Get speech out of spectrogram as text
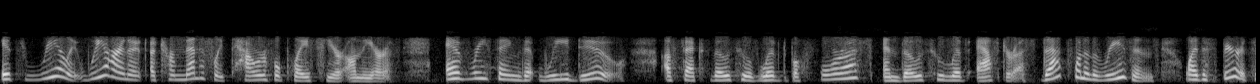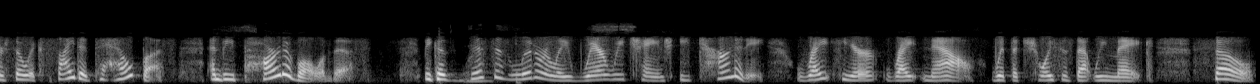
It's really, we are in a, a tremendously powerful place here on the earth. Everything that we do affects those who have lived before us and those who live after us. That's one of the reasons why the spirits are so excited to help us and be part of all of this. Because wow. this is literally where we change eternity, right here, right now, with the choices that we make. So,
